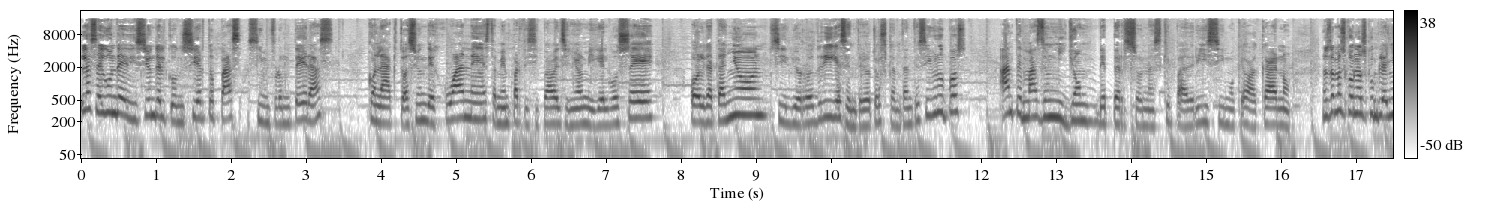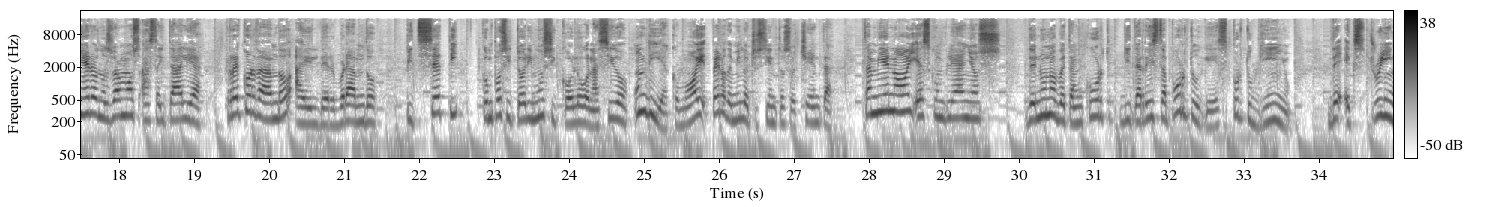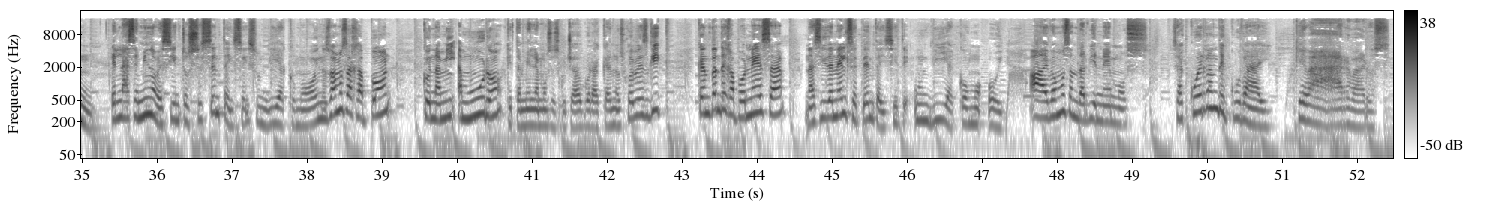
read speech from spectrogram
la segunda edición del concierto Paz sin Fronteras, con la actuación de Juanes, también participaba el señor Miguel Bosé, Olga Tañón, Silvio Rodríguez, entre otros cantantes y grupos, ante más de un millón de personas. Qué padrísimo, qué bacano. Nos vamos con los cumpleañeros, nos vamos hasta Italia, recordando a Hildebrando Pizzetti, compositor y musicólogo nacido un día como hoy, pero de 1880. También hoy es cumpleaños de Nuno Betancourt, guitarrista portugués, portugueño, de Extreme. Él nace en 1966, un día como hoy. Nos vamos a Japón con Ami Amuro, que también la hemos escuchado por acá en los Jueves Geek, cantante japonesa, nacida en el 77, un día como hoy. Ay, vamos a andar bien emos. ¿Se acuerdan de Kudai? ¡Qué bárbaros!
